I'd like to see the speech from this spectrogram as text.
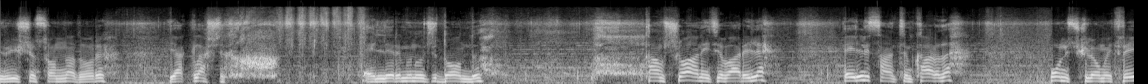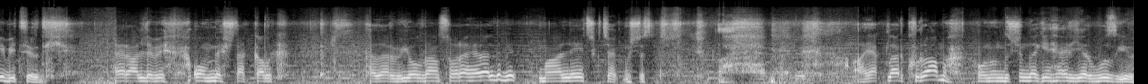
Yürüyüşün sonuna doğru yaklaştık. Ellerimin ucu dondu. Tam şu an itibariyle 50 santim karda 13 kilometreyi bitirdik. Herhalde bir 15 dakikalık kadar bir yoldan sonra herhalde bir mahalleye çıkacakmışız. Ah. Ayaklar kuru ama onun dışındaki her yer buz gibi.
